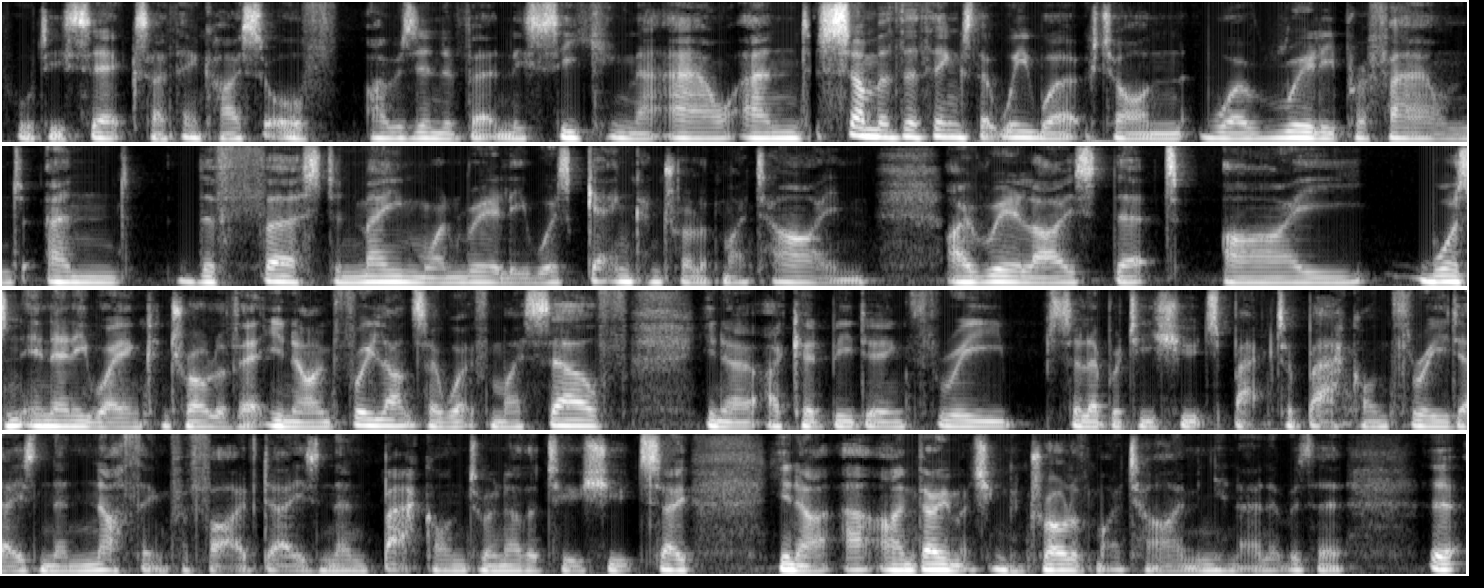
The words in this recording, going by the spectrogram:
46 i think i sort of i was inadvertently seeking that out and some of the things that we worked on were really profound and the first and main one really was getting control of my time i realized that i wasn't in any way in control of it. You know, I'm freelance, I work for myself. You know, I could be doing three celebrity shoots back to back on three days and then nothing for five days and then back on to another two shoots. So, you know, I, am very much in control of my time. And, you know, and it was a,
